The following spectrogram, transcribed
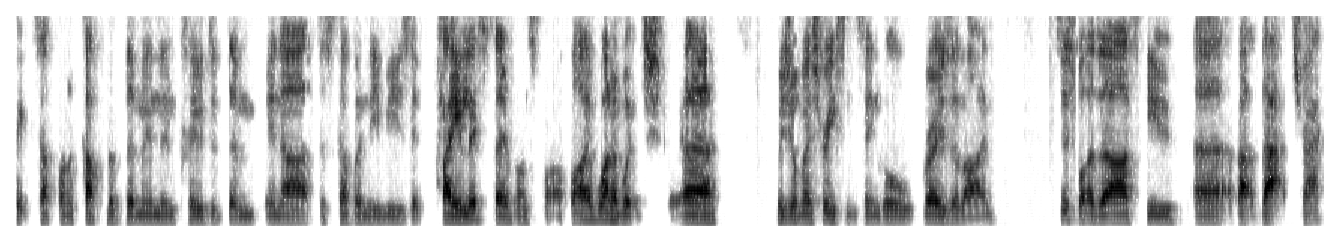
picked up on a couple of them and included them in our Discover New Music playlist over on Spotify. One of which uh, was your most recent single, Rosaline. Just wanted to ask you uh, about that track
